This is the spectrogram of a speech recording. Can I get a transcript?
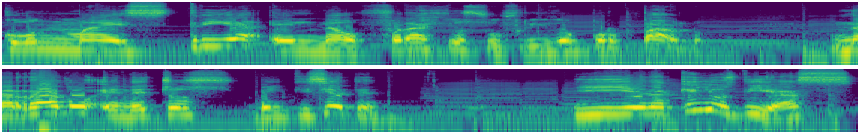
con maestría el naufragio sufrido por Pablo, narrado en Hechos 27. Y en aquellos días,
